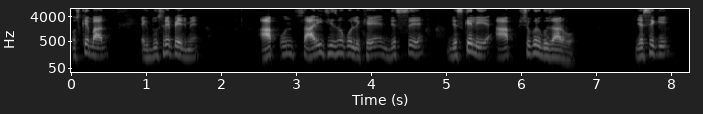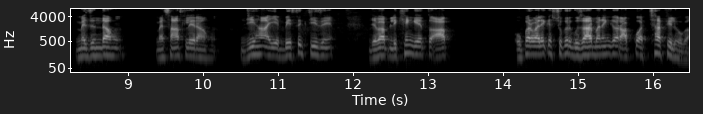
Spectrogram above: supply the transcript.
उसके बाद एक दूसरे पेज में आप उन सारी चीज़ों को लिखें जिससे, जिसके लिए आप शुक्रगुजार हो। जैसे कि मैं ज़िंदा हूँ, मैं सांस ले रहा हूँ। जी हाँ ये बेसिक चीज़ें जब आप लिखेंगे तो आप ऊपर वाले के शुक्रगुजार बनेंगे और आपको अच्छा फील होगा।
